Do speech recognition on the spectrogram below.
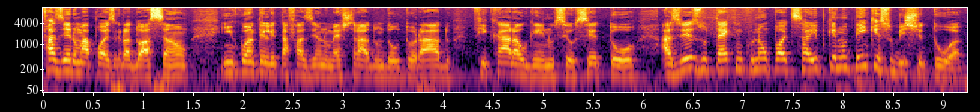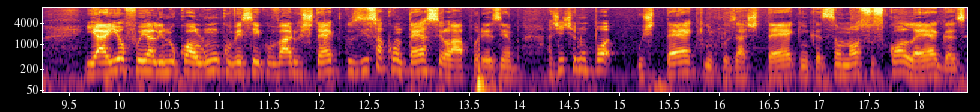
fazer uma pós-graduação, enquanto ele está fazendo mestrado, um doutorado, ficar alguém no seu setor. Às vezes o técnico não pode sair porque não tem quem substitua. E aí eu fui ali no Colum, conversei com vários técnicos, isso acontece lá, por exemplo. A gente não pode os técnicos, as técnicas, são nossos colegas,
